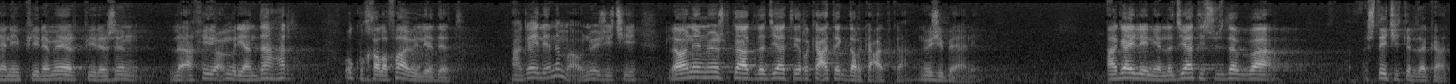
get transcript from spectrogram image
ینی پیرەمێرد پیرەژن لە ئەخیری عمریاندا هەر وەکو خەڵەفاوی لێ دێت. ئاگای لێ نەما و نوێژی چی؟ لەوانەیە نوێژ بکات لە جیاتی ڕکعاتێک دەڕکعات بکە نوێژی بەیانی. ئاگای لێ نیە لە جیاتی سوزدە بە شتێکی تر دەکات.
